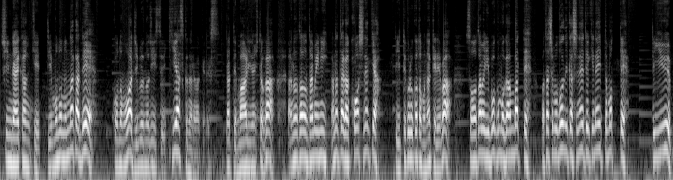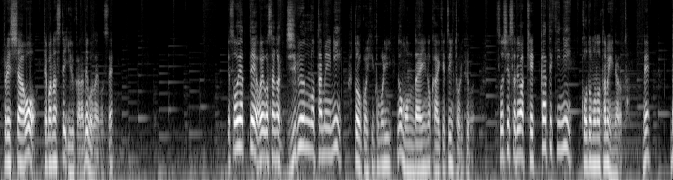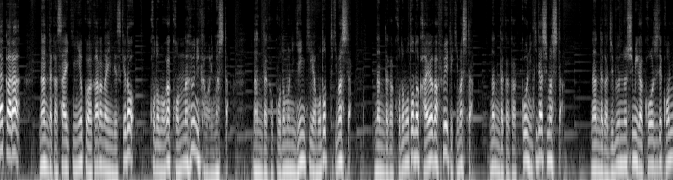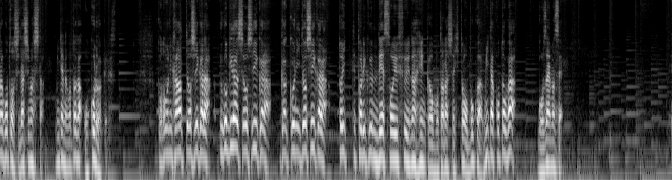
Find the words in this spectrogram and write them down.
信頼関係っていうものの中で、子供は自分の人生を生きやすくなるわけです。だって周りの人があなたのためにあなたがこうしなきゃ言ってくることもなければ、そのために僕も頑張って私もどうにかしないといけないと思ってっていうプレッシャーを手放しているからでございますね。でそうやって親御さんが自分のために不登校引きこもりの問題の解決に取り組む。そしてそれは結果的に子供のためになると。ね。だから、なんだか最近よくわからないんですけど、子供がこんな風に変わりました。なんだか子供に元気が戻ってきました。なんだか子供との会話が増えてきました。なんだか学校に行き出しました。なんだか自分の趣味が高じてこんなことをしだしました。みたいなことが起こるわけです。子供に変わってほしいから、動き出してほしいから、学校にいてほしいから、と言って取り組んでそういう風な変化をもたらした人を僕は見たことがございません。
